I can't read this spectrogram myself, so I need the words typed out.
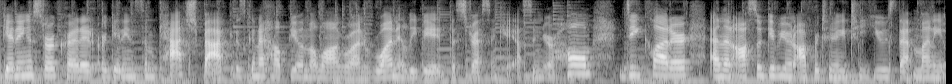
getting a store credit or getting some cash back is gonna help you in the long run. One, alleviate the stress and chaos in your home, declutter, and then also give you an opportunity to use that money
